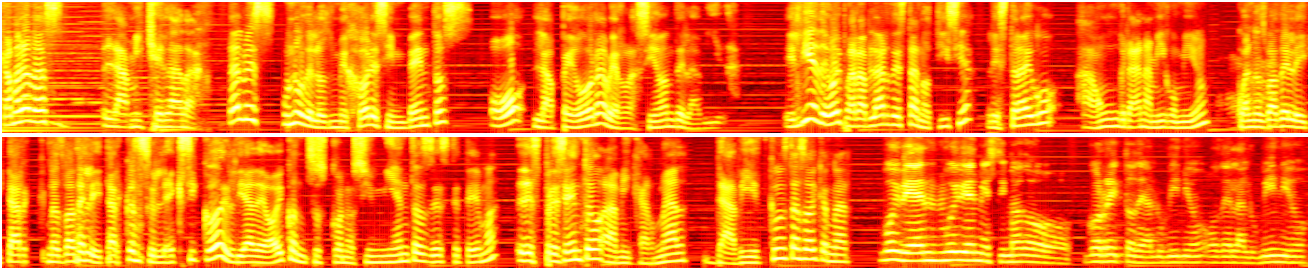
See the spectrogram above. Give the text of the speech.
Camaradas, la michelada. Tal vez uno de los mejores inventos o la peor aberración de la vida. El día de hoy, para hablar de esta noticia, les traigo a un gran amigo mío, cual nos va a deleitar, nos va a deleitar con su léxico el día de hoy, con sus conocimientos de este tema. Les presento a mi carnal David. ¿Cómo estás hoy, carnal? Muy bien, muy bien, mi estimado gorrito de aluminio o del aluminio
